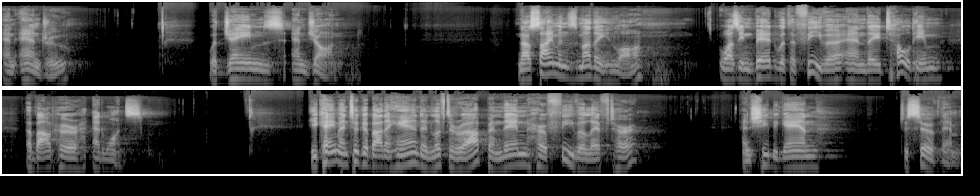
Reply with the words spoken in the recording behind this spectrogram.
and Andrew with James and John. Now, Simon's mother in law was in bed with a fever, and they told him about her at once. He came and took her by the hand and lifted her up, and then her fever left her, and she began to serve them.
